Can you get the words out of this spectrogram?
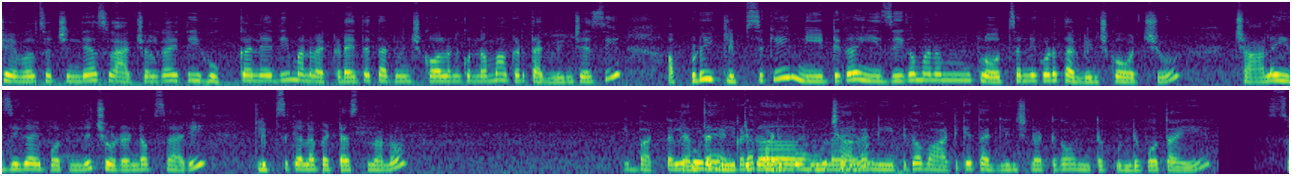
చేయవలసి వచ్చింది. అసలు యాక్చువల్గా అయితే ఈ హుక్ అనేది మనం ఎక్కడైతే తగిలించుకోవాలనుకున్నామో అక్కడ తగిలించేసి అప్పుడు ఈ క్లిప్స్కి నీట్గా ఈజీగా మనం క్లోత్స్ అన్నీ కూడా తగిలించుకోవచ్చు. చాలా ఈజీగా అయిపోతుంది. చూడండి ఒకసారి క్లిప్స్కి ఎలా పెట్టేస్తున్నానో. ఈ బట్టలు ఎంత నీట్గా పడిపోవు చాలా నీట్గా వాటికే తగిలించినట్టుగా ఉంట ఉండిపోతాయి. సో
